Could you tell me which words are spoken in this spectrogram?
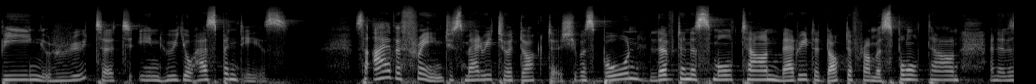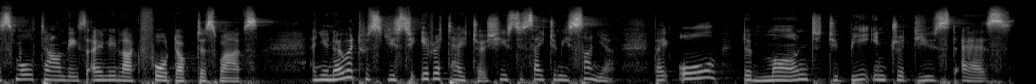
being rooted in who your husband is. So I have a friend who's married to a doctor. She was born, lived in a small town, married a doctor from a small town, and in a small town there's only like four doctors' wives. And you know it was used to irritate her. She used to say to me, Sonja, they all demand to be introduced as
